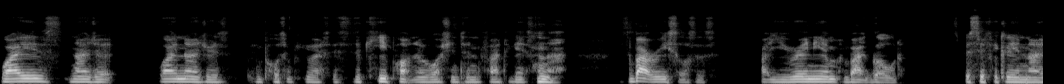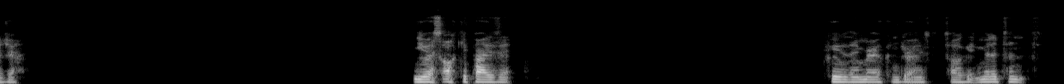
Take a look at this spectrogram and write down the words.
Why is Niger? Why Niger is important for US? This is a key partner of Washington in fight against. Nah, it's about resources, about uranium, about gold, specifically in Niger. US occupies it. Prove the American drones to target militants.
